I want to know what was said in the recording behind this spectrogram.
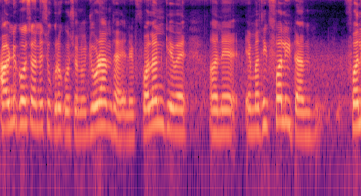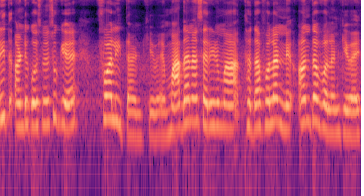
અંડકોષ અને શુક્રકોષોનું જોડાણ થાય એને ફલન કહેવાય અને એમાંથી ફલિતાન ફલિત અંડકોષને શું કહેવાય? ફલિતાંડ કહેવાય. માદાના શરીરમાં થતા ફલનને અંતફલન કહેવાય.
